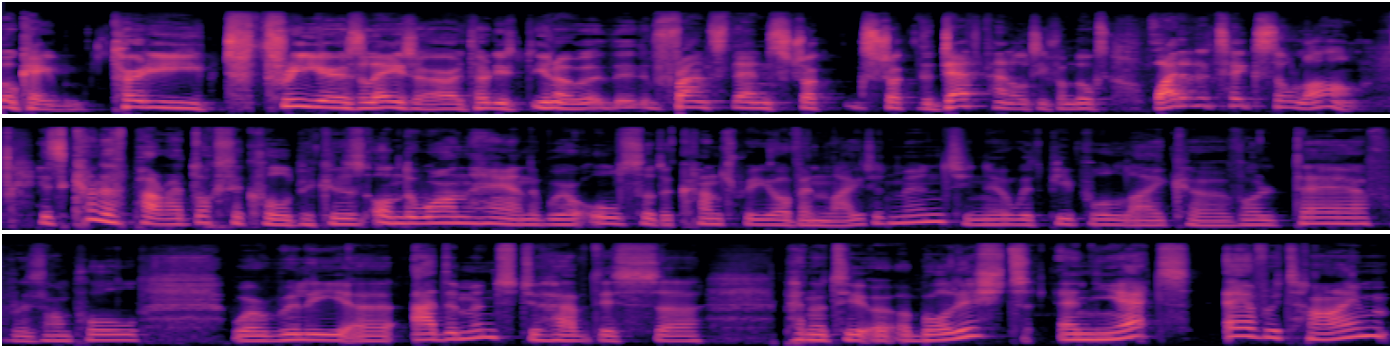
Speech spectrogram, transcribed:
okay, 33 years later, or 30, you know, France then struck struck the death penalty from those. Why did it take so long? It's kind of paradoxical because on the one hand, we're also the country of enlightenment, you know, with people like uh, Voltaire, for example, were really uh, adamant to have this uh, penalty uh, abolished. And yet, every time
